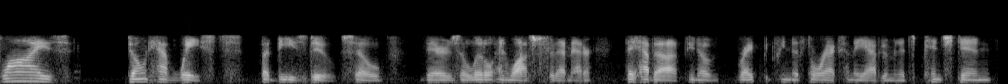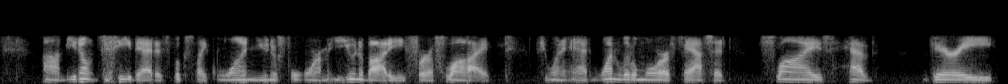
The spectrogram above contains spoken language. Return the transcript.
flies don't have waists, but bees do. So there's a little, and wasps for that matter, they have a you know right between the thorax and the abdomen. It's pinched in. Um, you don't see that. It looks like one uniform unibody for a fly. If you want to add one little more facet, flies have very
